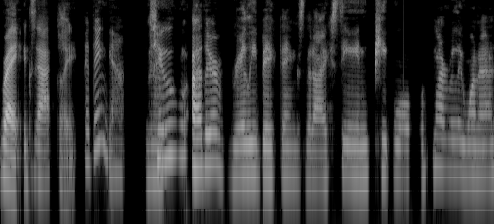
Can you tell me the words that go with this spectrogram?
right exactly i think yeah two other really big things that i've seen people not really want to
